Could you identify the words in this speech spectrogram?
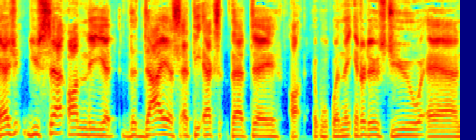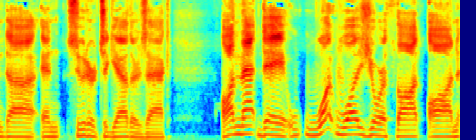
as you, you sat on the uh, the dais at the Xcel that day uh, when they introduced you and uh, and Suter together, Zach. On that day, what was your thought on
